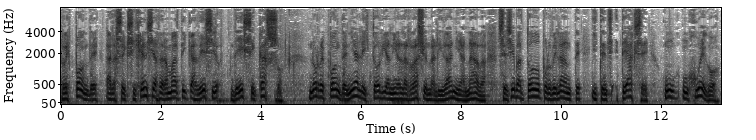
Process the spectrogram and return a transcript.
responde a las exigencias dramáticas de ese, de ese caso. No responde ni a la historia, ni a la racionalidad, ni a nada. Se lleva todo por delante y te, te hace un, un juego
